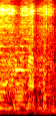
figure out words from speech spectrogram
Gracias.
